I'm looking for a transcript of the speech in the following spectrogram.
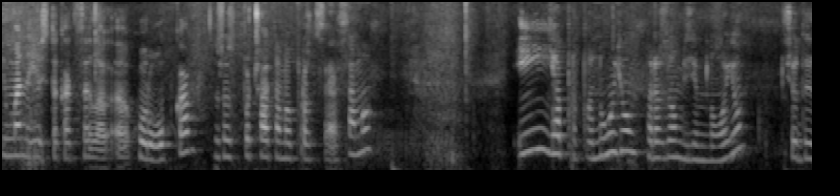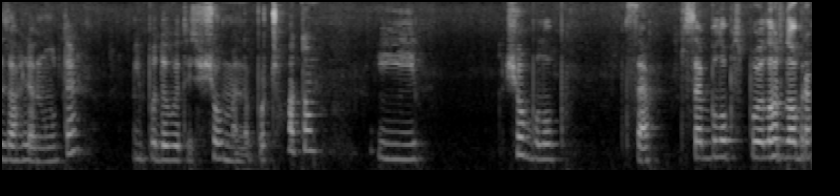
І в мене є така ціла коробка з розпочатими процесами. І я пропоную разом зі мною сюди заглянути і подивитися, що в мене почато, і що було б все. Все було б спойлер добре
